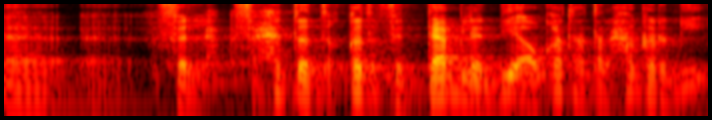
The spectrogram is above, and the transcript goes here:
آه، في في حتة في التابلت دي أو قطعة الحجر دي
